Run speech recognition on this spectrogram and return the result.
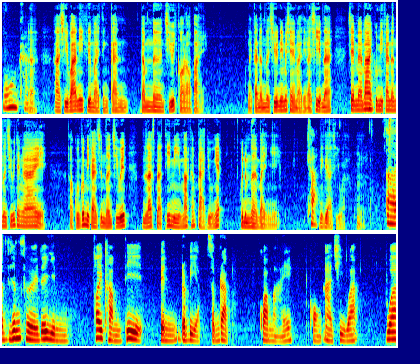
โอ้ค่ะอะอาชีวะนี่คือหมายถึงการดำเนินชีวิตของเราไปนะการดำเนินชีวิตนี้ไม่ใช่หมายถึงอาชีพนะ เช่นแม่บ้านคุณมีการดำเนินชีวิตยังไงอะคุณก็มีการดำเนินชีวิตในลักษณะที่มีมรรคทั้ง 8 อยู่เงี้ย คุณดำเนินไปอย่างนี้ ค่ะ นี่คืออาชีวะอืมเอ่อ ดิฉันเคยได้ยินถ้อยคำที่เป็นระเบียบสำหรับความหมายของอาชีวะ ว่า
